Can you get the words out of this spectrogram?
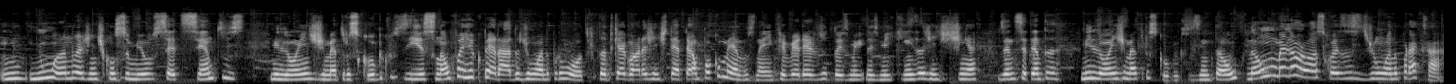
em, um ano a gente consumiu 700 milhões de metros cúbicos e isso não foi recuperado de um ano para o outro. Tanto que agora a gente tem até um pouco menos, né? Em fevereiro de 2000 2015 a gente tinha 270 milhões de metros cúbicos. Então, não melhorou as coisas de um ano para cá.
